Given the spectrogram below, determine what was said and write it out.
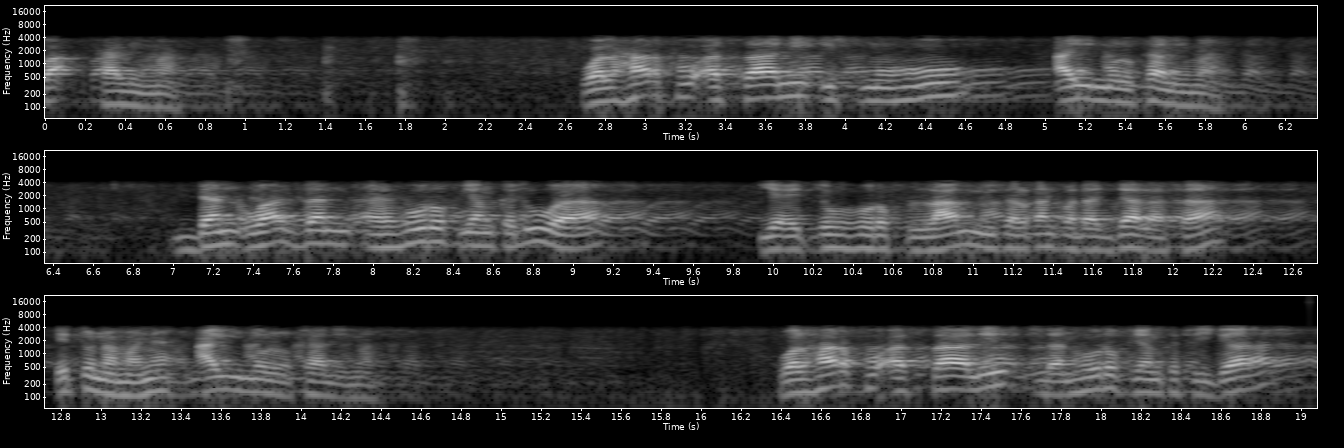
fa kalimah. Wal harfu asani ismuhu ainul kalimah. Dan wazan eh, huruf yang kedua yaitu huruf lam misalkan pada jalasa itu namanya ainul kalimah. Wal harfu as dan huruf yang ketiga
